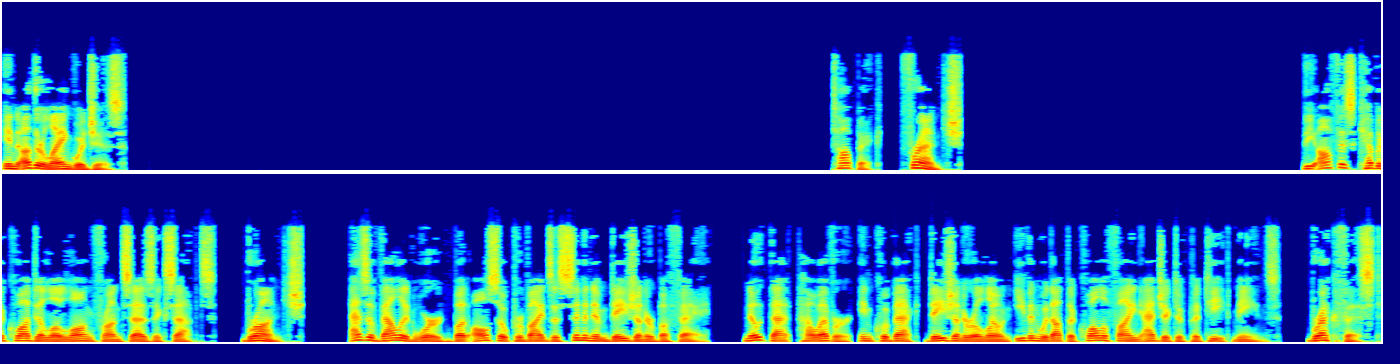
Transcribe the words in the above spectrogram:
In other languages French The Office québécois de la langue française accepts brunch as a valid word but also provides a synonym déjeuner buffet. Note that, however, in Quebec, déjeuner alone even without the qualifying adjective petit means breakfast.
